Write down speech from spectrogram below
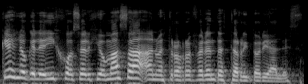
¿Qué es lo que le dijo Sergio Massa a nuestros referentes territoriales.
